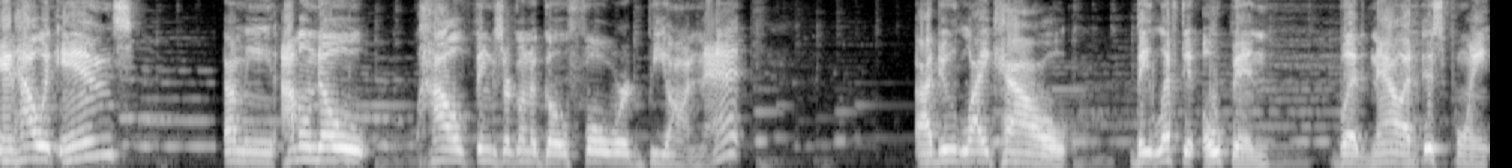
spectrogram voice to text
and how it ends I mean, I don't know how things are going to go forward beyond that. I do like how they left it open, but now at this point,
